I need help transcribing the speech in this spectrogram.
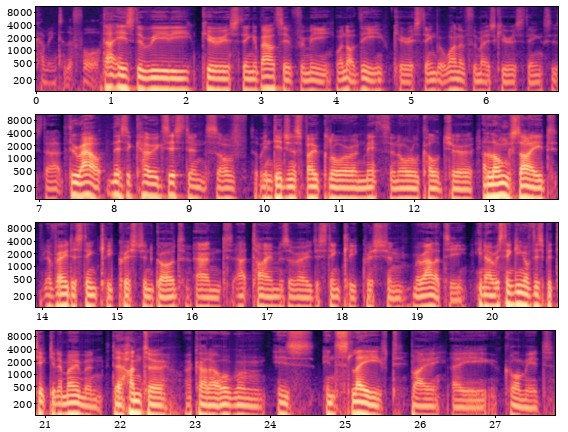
coming to the fore. That is the really curious thing about it for me. Well, not the curious thing, but one of the most curious things is that throughout there's a coexistence of, sort of indigenous folklore and myths and oral culture alongside a very distinctly Christian God and at times a very distinctly Christian morality. You know, I was thinking of this particular moment. The hunter, Akara Ogun, is enslaved by a ghommid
